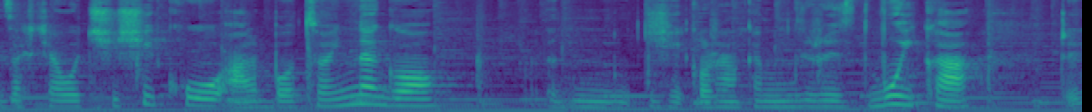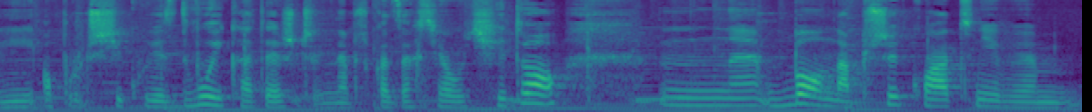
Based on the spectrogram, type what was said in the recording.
zachciało Ci się siku albo co innego. Mm, dzisiaj koleżanka mi mówi, że jest dwójka, czyli oprócz siku jest dwójka też, czyli na przykład zachciało Ci się to, mm, bo na przykład, nie wiem,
